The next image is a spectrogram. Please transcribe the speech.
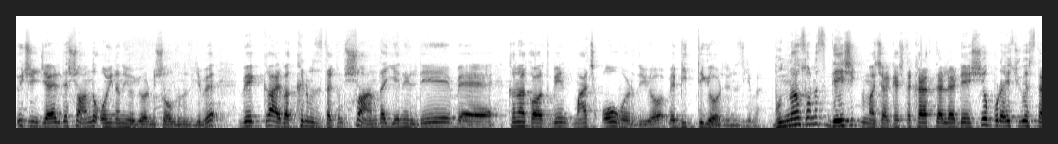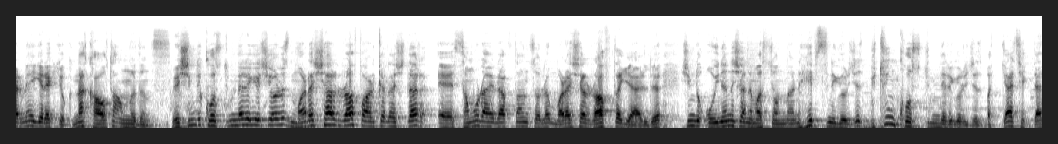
üçüncü elde şu anda oynanıyor görmüş olduğunuz gibi. Ve galiba kırmızı takım şu anda yenildi ve Knockout win match over diyor ve bitti gördüğünüz gibi. Bundan sonrası değişik bir maç arkadaşlar. Karakterler değişiyor. Burayı hiç göstermeye gerek yok. Knockout'u anladınız. Ve şimdi kostümlere geçiyoruz. Maraşal Raf arkadaşlar. E, Samuray Raf'tan sonra Maraşal Raf da geldi. Şimdi oynanış animasyonlarını hepsini göreceğiz. Bütün kostümleri göreceğiz. Bak gerçekten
